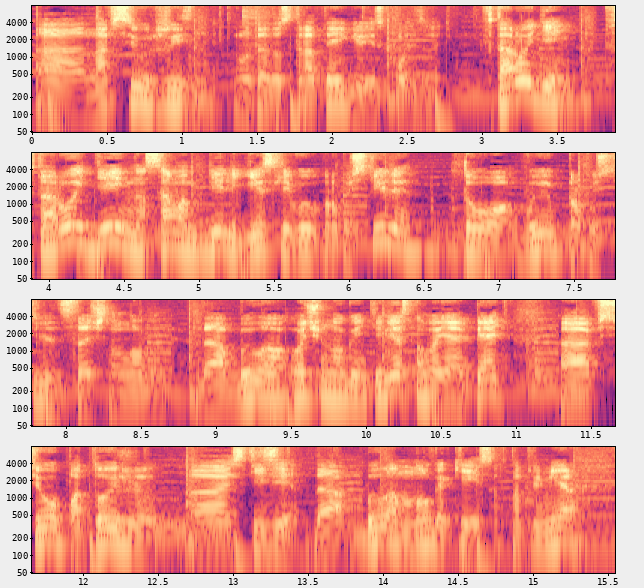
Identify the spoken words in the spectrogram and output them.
э, на всю жизнь вот эту стратегию использовать. Второй день. Второй день, на самом деле, если вы пропустили, то вы пропустили достаточно много. Да, было очень много интересного, и опять э, все по той же э, стезе. Да, было много кейсов. Например, а,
